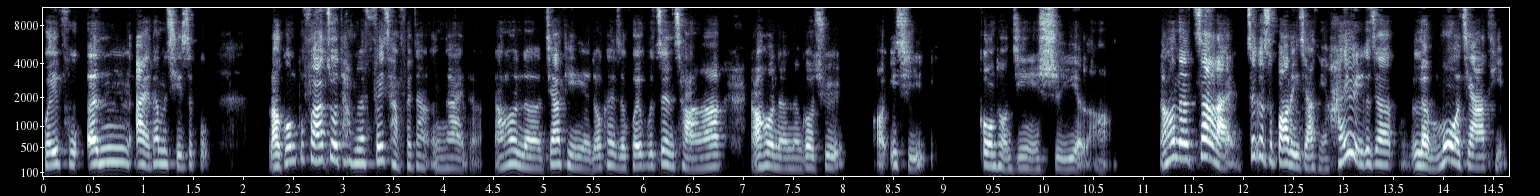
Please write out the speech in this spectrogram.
恢复恩爱。他们其实不，老公不发作，他们非常非常恩爱的。然后呢，家庭也都开始恢复正常啊。然后呢，能够去哦一起共同经营事业了啊。然后呢，再来这个是暴力家庭，还有一个叫冷漠家庭。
